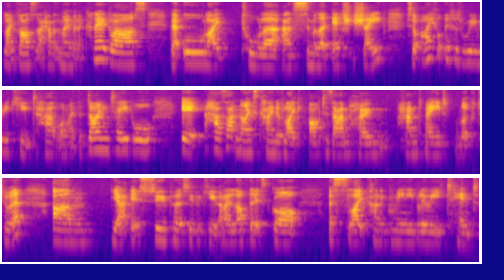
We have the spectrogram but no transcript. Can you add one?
like vases I have at the moment are clear glass. They're all like taller and a similar-ish shape. So I thought this was really, really cute to have on like the dining table. It has that nice kind of like artisan home handmade look to it. Um, yeah, it's super, super cute. And I love that it's got a slight kind of greeny bluey tint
